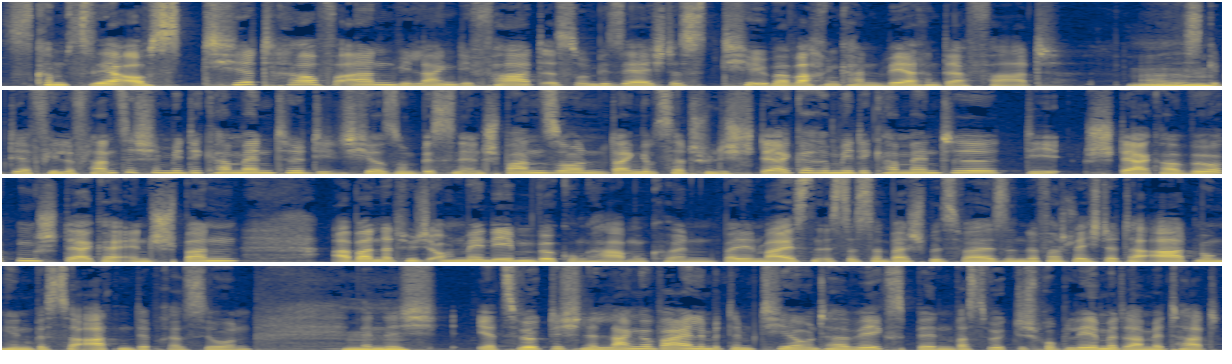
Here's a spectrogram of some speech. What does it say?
Es kommt sehr aufs Tier drauf an, wie lang die Fahrt ist und wie sehr ich das Tier überwachen kann während der Fahrt. Also es mhm. gibt ja viele pflanzliche Medikamente, die die Tiere so ein bisschen entspannen sollen. Und dann gibt es natürlich stärkere Medikamente, die stärker wirken, stärker entspannen, aber natürlich auch mehr Nebenwirkungen haben können. Bei den meisten ist das dann beispielsweise eine verschlechterte Atmung hin bis zur Atemdepression. Mhm. Wenn ich jetzt wirklich eine lange Weile mit dem Tier unterwegs bin, was wirklich Probleme damit hat,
